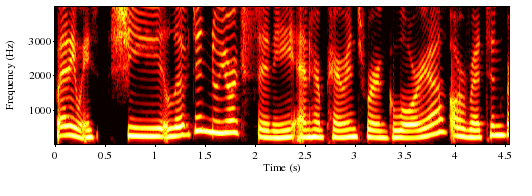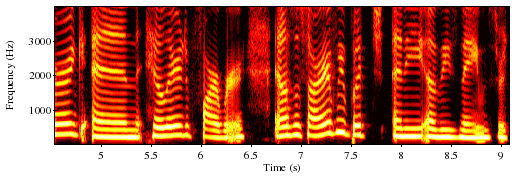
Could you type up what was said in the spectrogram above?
But anyways, she lived in New York City and her parents were Gloria Orettenberg and Hilliard Farber. And also sorry if we butch any of these names. We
